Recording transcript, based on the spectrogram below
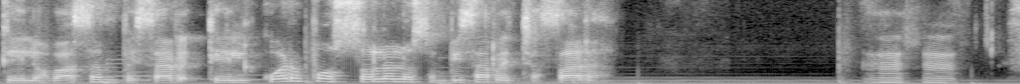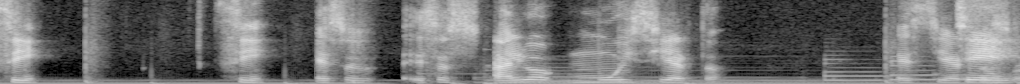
que los vas a empezar, que el cuerpo solo los empieza a rechazar. Sí, sí, eso, eso es algo muy cierto. Es cierto. Sí.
